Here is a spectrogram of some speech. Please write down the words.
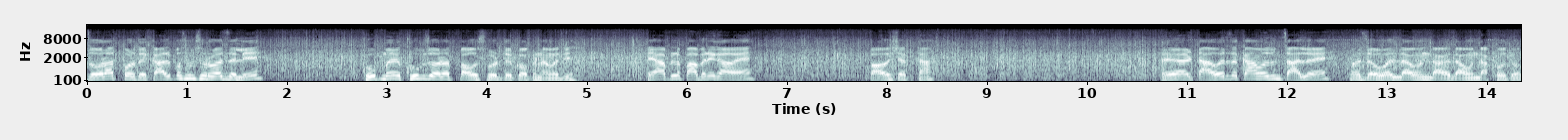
जोरात आहे कालपासून सुरुवात झाली. आहे खूप म्हणजे खूप जोरात पाऊस पडतो आहे कोकणामध्ये. हे आपलं पाबरे गाव आहे. पाहू शकता. हे टावरचं काम अजून चालू आहे. जवळ जाऊन दा जाऊन दाखवतो.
